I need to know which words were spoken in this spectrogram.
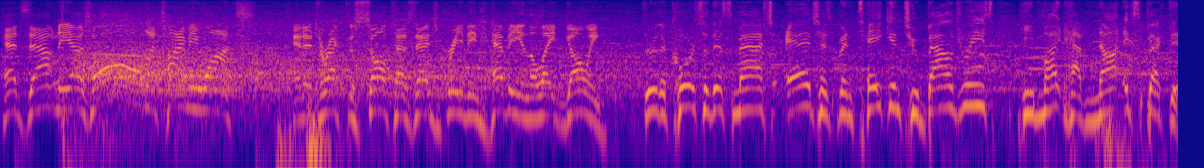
Heads out, and he has all the time he wants. And a direct assault has Edge breathing heavy in the late going. Through the course of this match, Edge has been taken to boundaries he might have not expected.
